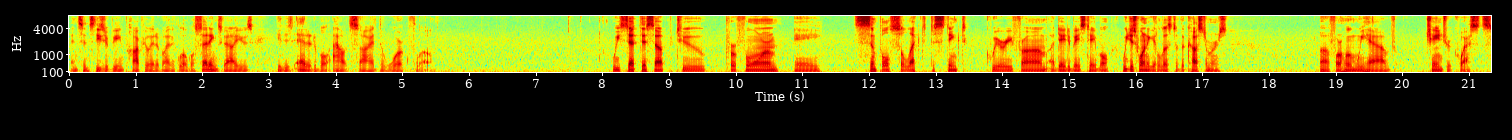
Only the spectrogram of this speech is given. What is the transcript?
And since these are being populated by the global settings values, it is editable outside the workflow. We set this up to perform a simple select distinct query from a database table. We just want to get a list of the customers uh, for whom we have change requests.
